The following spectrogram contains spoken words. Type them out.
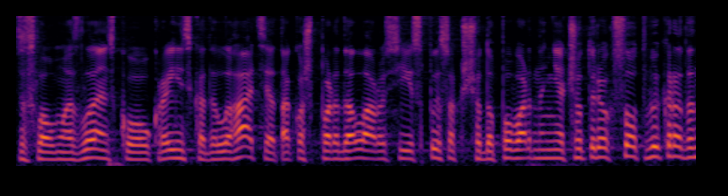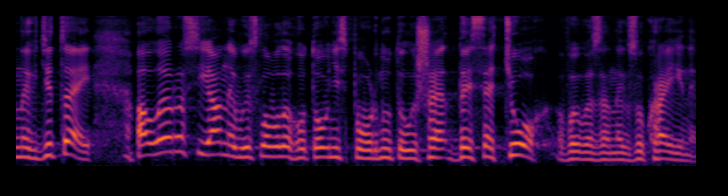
За словами Зеленського, українська делегація також передала Росії список щодо повернення 400 викрадених дітей. Але росіяни висловили готовність повернути лише 10 вивезених з України.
